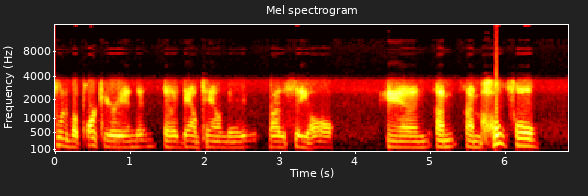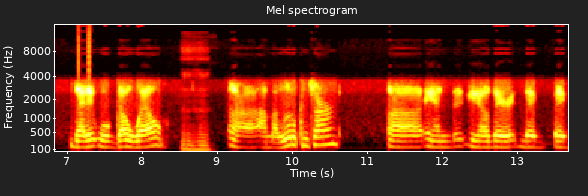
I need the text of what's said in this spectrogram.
sort of a park area in the uh, downtown there by the city hall, and I'm I'm hopeful that it will go well. Mm-hmm. Uh, I'm a little concerned, uh, and you know they're they they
